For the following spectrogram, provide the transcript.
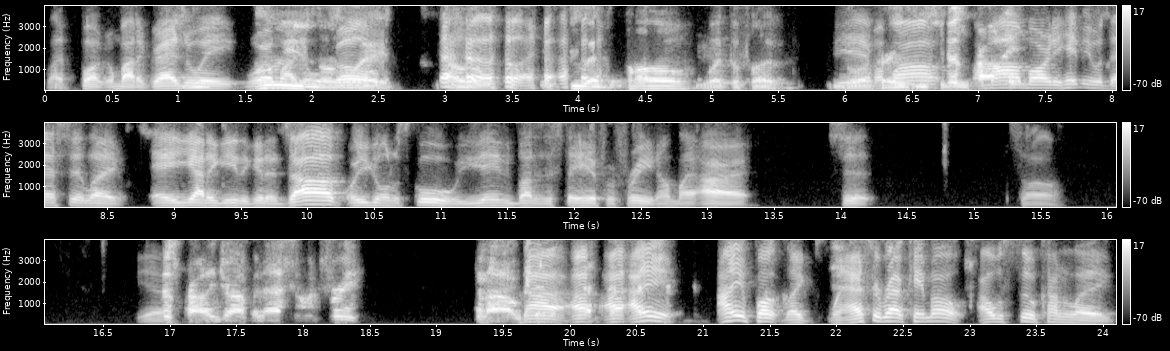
Like, fuck, I'm about to graduate. Where am I gonna no go? way. Hold on. If you at the Paul, what the fuck? You Yeah, my mom, my mom already hit me with that shit. Like, hey, you got to either get a job or you going to school. You ain't about to just stay here for free. And I'm like, all right, shit. So, yeah, Just probably dropping acid with free. Nah, okay. nah, I, I, I ain't, I ain't fuck like when Acid Rap came out. I was still kind of like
